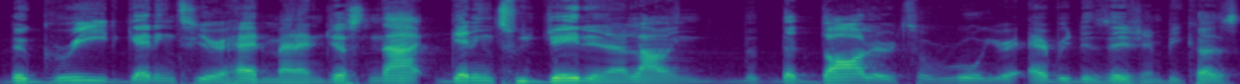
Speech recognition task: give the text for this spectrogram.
the greed getting to your head, man, and just not getting too jaded and allowing the, the dollar to rule your every decision because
